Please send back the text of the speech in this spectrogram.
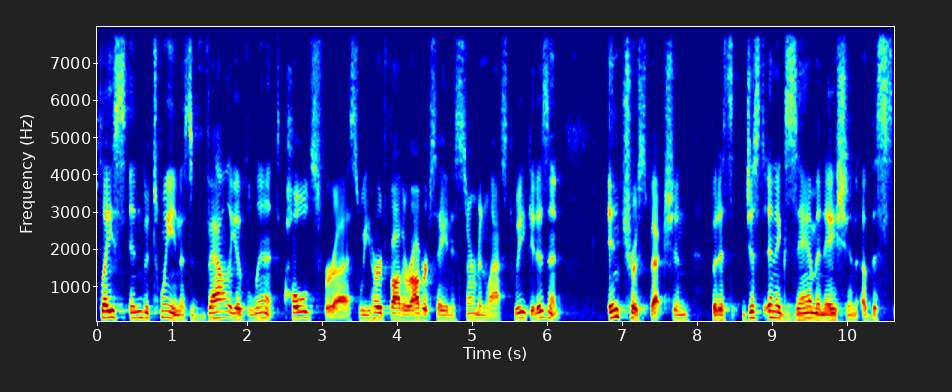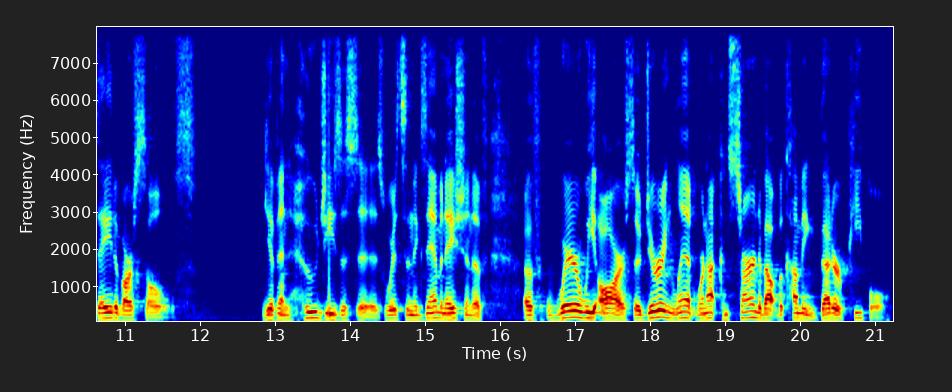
place in between, this valley of Lent, holds for us. We heard Father Robert say in his sermon last week it isn't introspection, but it's just an examination of the state of our souls, given who Jesus is, where it's an examination of, of where we are. So during Lent, we're not concerned about becoming better people,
